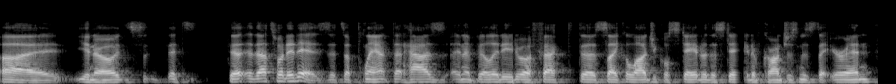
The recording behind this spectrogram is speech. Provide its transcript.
Uh, you know, it's it's that's what it is. It's a plant that has an ability to affect the psychological state or the state of consciousness that you're in.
